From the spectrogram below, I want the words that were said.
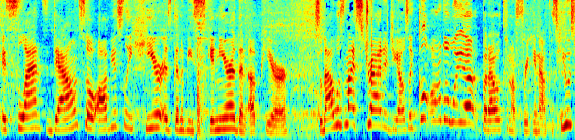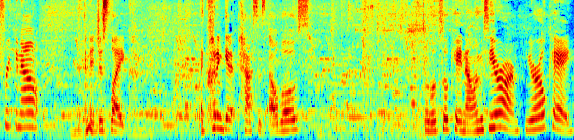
it slants down. So obviously here is to be skinnier than up here. So that was my strategy. I was like, go all the way up. But I was kind of freaking out because he was freaking out. And it just like, I couldn't get it past his elbows. It looks okay now. Let me see your arm. You're okay.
